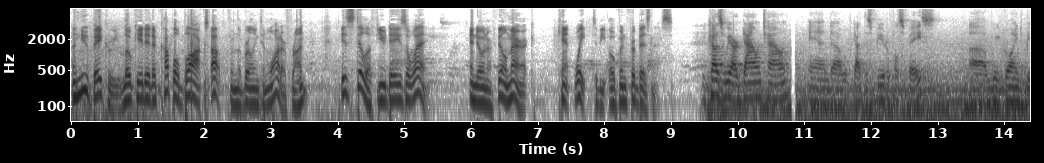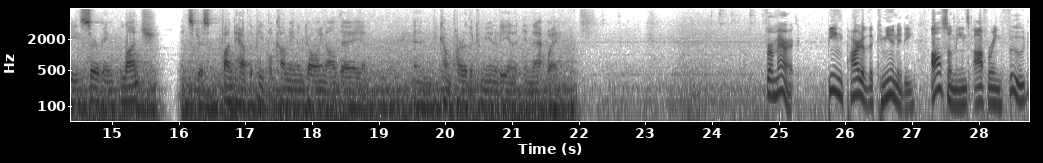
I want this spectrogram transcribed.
a new bakery located a couple blocks up from the Burlington waterfront, is still a few days away. And owner Phil Merrick can't wait to be open for business. Because we are downtown and uh, we've got this beautiful space, uh, we're going to be serving lunch, it's just fun to have the people coming and going all day and, and become part of the community in, in that way. For Merrick, being part of the community also means offering food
